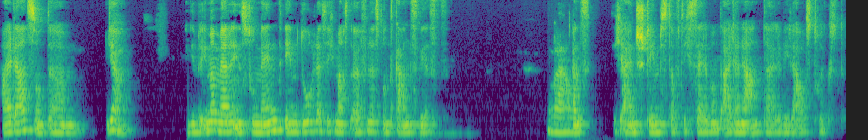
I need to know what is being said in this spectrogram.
All das und ähm, ja, indem du immer mehr dein Instrument eben durchlässig machst, öffnest und ganz wirst. Wow. Ganz dich einstimmst auf dich selber und all deine Anteile wieder ausdrückst.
